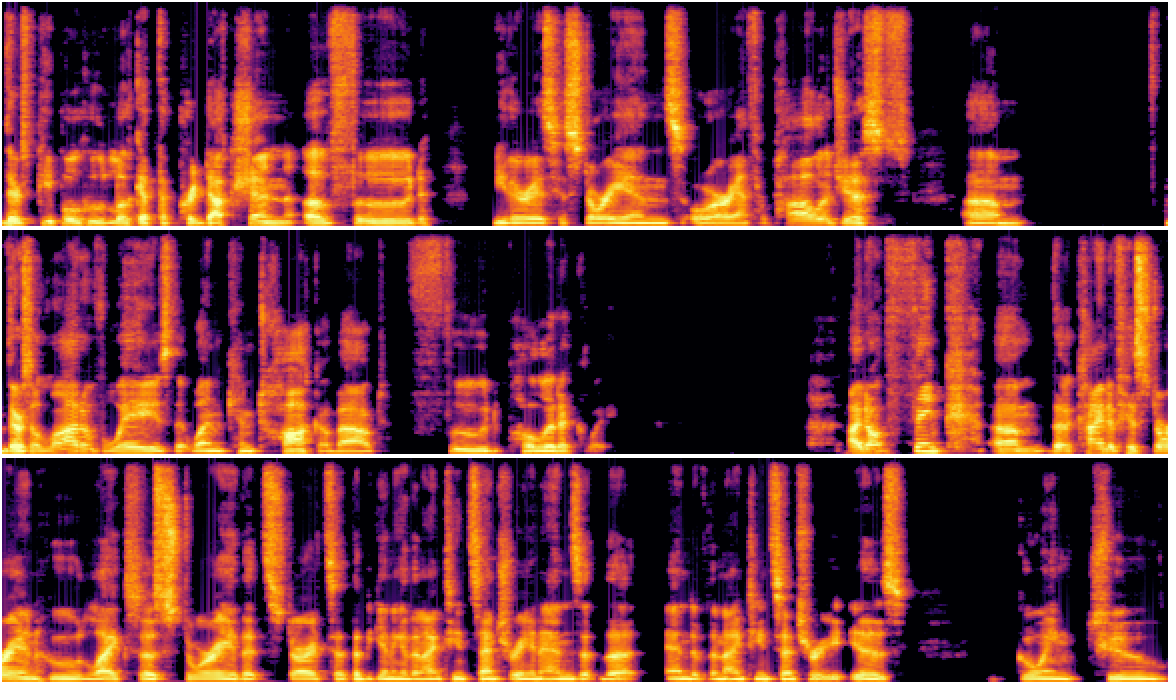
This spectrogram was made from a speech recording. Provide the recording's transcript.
there's people who look at the production of food, either as historians or anthropologists. Um, there's a lot of ways that one can talk about food politically. I don't think um, the kind of historian who likes a story that starts at the beginning of the 19th century and ends at the end of the 19th century is going to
